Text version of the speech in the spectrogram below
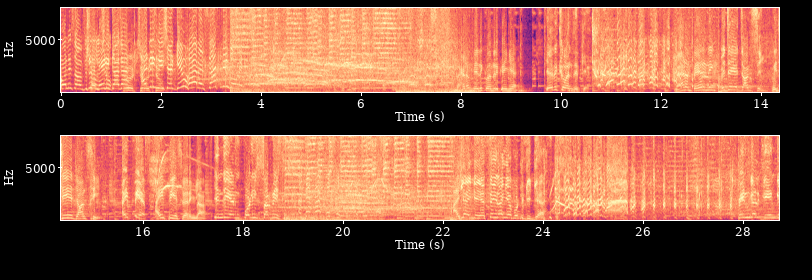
போலீஸ் ஆபீசர் லேடிக்காக I think we. Should give her madam எதுக்கு வந்திருக்கீங்க எதுக்கு வந்திருக்கேன் மேடம் பேரு நீங்க விஜய ஜான்சி விஜய ஜான்சி ஐபிஎஸ் ஐபிஎஸ் வேறீங்களா? Indian police service. ஐயா இங்க எஸ்ஐ தாங்க போட்டிருக்கீங்க. பெண்களுக்கு எங்க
